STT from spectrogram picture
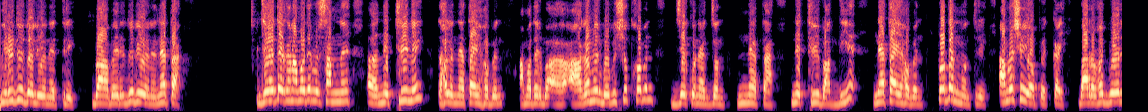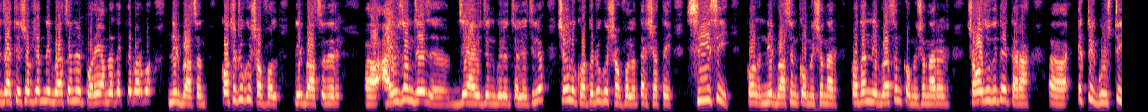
বিরোধী দলীয় নেত্রী বা বিরোধী দলীয় নেতা। যেহেতু এখন আমাদের সামনে নেত্রী নেই, তাহলে নেতাই হবেন। আমাদের আগামীর ভবিষ্যৎ হবেন যে কোনো একজন নেতা। নেত্রী বাদ দিয়ে নেতাই হবেন প্রধানমন্ত্রী। আমরা সেই অপেক্ষায়। বারো ফেব্রুয়ারি জাতীয় সংসদ নির্বাচনের পরে আমরা দেখতে পারব নির্বাচন কতটুকু সফল। নির্বাচনের আয়োজন যে যে আয়োজনগুলো চলেছিল সেগুলো কতটুকু সফলতার সাথে সিইসি নির্বাচন কমিশনার প্রধান নির্বাচন কমিশনারের সহযোগিতায় তারা একটি গোষ্ঠী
